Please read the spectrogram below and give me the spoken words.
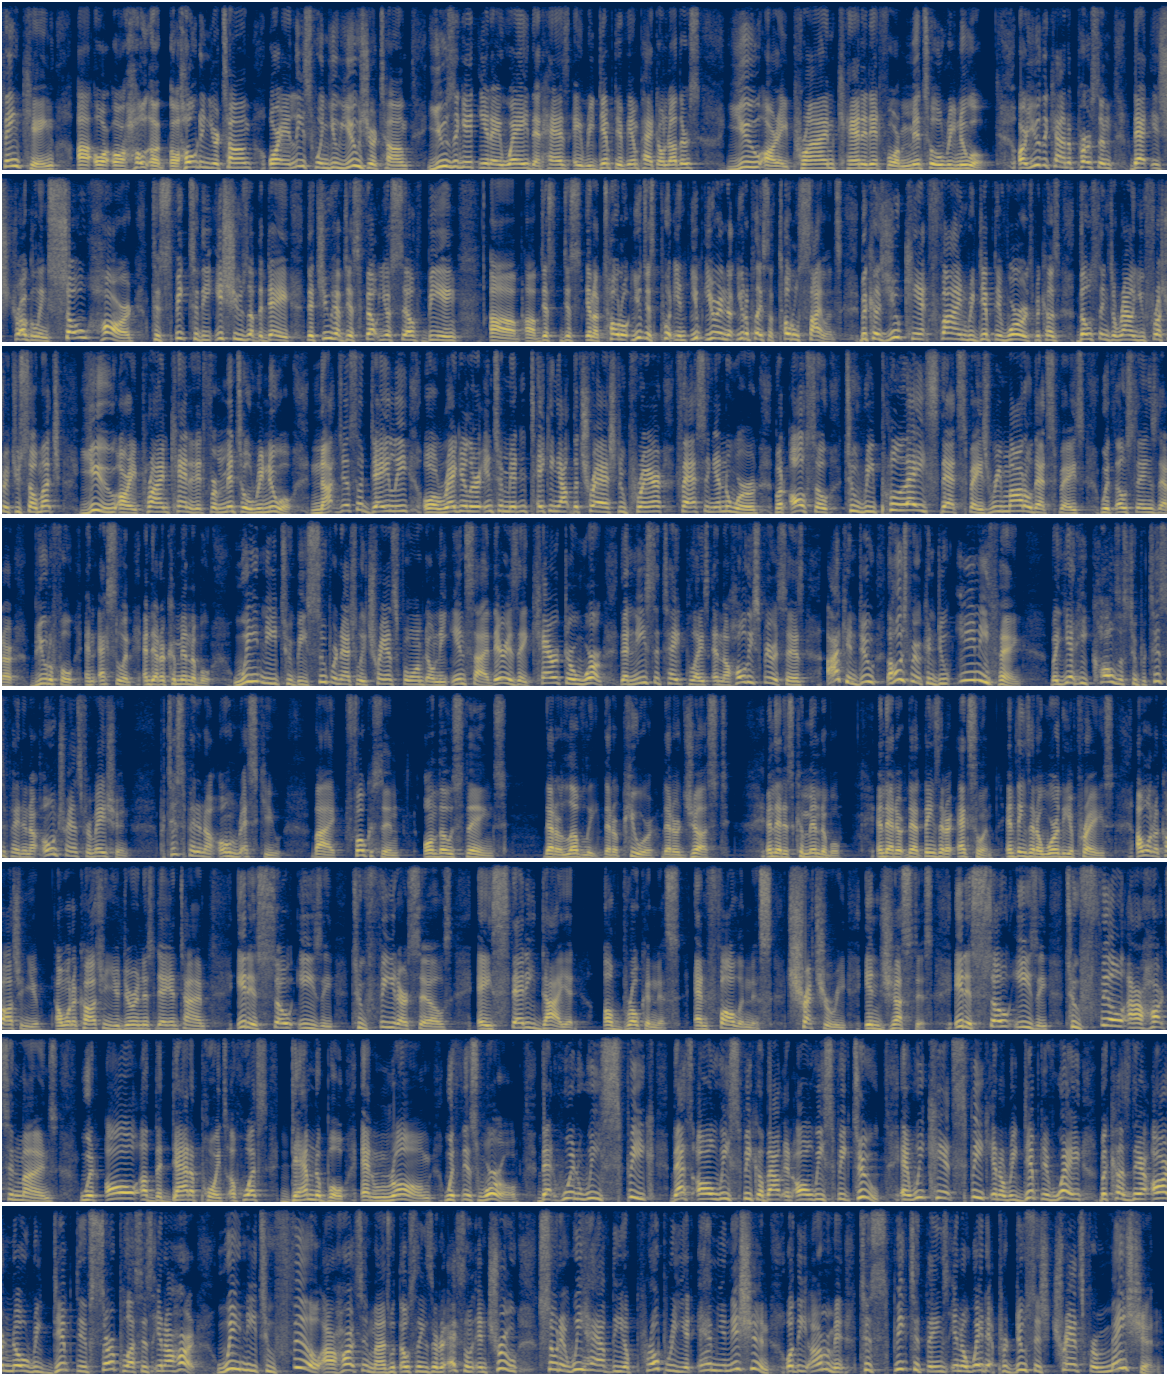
thinking uh, or, or, hold, uh, or holding your tongue, or at least when you use your tongue, using it in a way that has a redemptive impact on others, you are a prime candidate for mental renewal. Are you the kind of person that is struggling so hard to speak to the issues of the day that you have just felt yourself being um, uh, just just in a total you just put in you, you're in a, you're in a place of total silence because you can't find redemptive words because those things around you frustrate you so much you are a prime candidate for mental renewal not just a daily or regular intermittent taking out the trash through prayer fasting and the word but also to replace that space remodel that space with those things that are beautiful and excellent and that are commendable we need to be supernaturally transformed on the inside. There is a character work that needs to take place, and the Holy Spirit says, I can do, the Holy Spirit can do anything, but yet He calls us to participate in our own transformation, participate in our own rescue by focusing on those things that are lovely, that are pure, that are just, and that is commendable and that are that things that are excellent and things that are worthy of praise. I want to caution you. I want to caution you during this day and time it is so easy to feed ourselves a steady diet of brokenness and fallenness, treachery, injustice. It is so easy to fill our hearts and minds with all of the data points of what's damnable and wrong with this world that when we speak, that's all we speak about and all we speak to. And we can't speak in a redemptive way because there are no redemptive surpluses in our heart. We need to fill our hearts and minds with those things that are excellent and true so that we have the appropriate ammunition or the armament to speak to things in a way that produces transformation.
